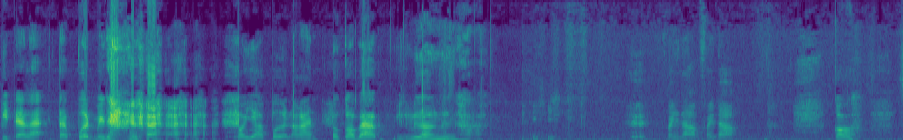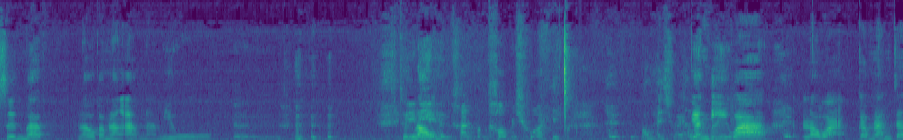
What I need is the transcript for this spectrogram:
ปิดได้แหละ แต่เปิดไม่ได้แล้วก็อย่าเปิดแล้วกัน แล้วก็แบบอีกเรื่องหนึ่งค่ะ ไฟดับไฟดับ ก็ซึ่งแบบ เรากำลังอาบน้ำอยู่ เออซึ่งทีเรา นี้ถึงขั้นต้องเข้าไปช่วยต้องให้ช่วยยังดีว่าเราอะกำลังจะ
